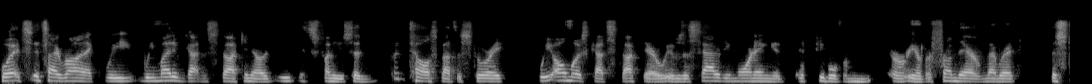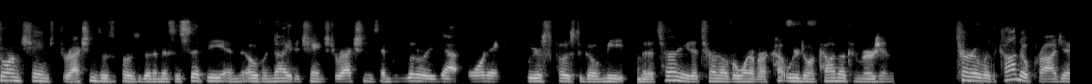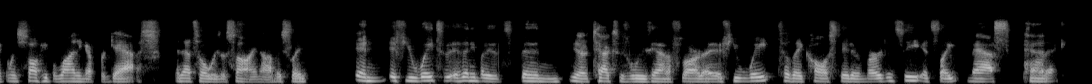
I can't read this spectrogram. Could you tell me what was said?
Well, it's it's ironic. We we might have gotten stuck. You know, it's funny you said. Tell us about the story. We almost got stuck there. It was a Saturday morning. If, people from or you know from there remember it, the storm changed directions. It was supposed to go to Mississippi, and overnight it changed directions. And literally that morning, we were supposed to go meet an attorney to turn over one of our. We were doing condo conversion, turn over the condo project, and we saw people lining up for gas, and that's always a sign, obviously and if you wait to if anybody that's been you know texas louisiana florida if you wait till they call a state of emergency it's like mass panic.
